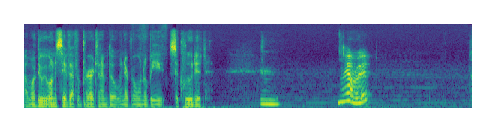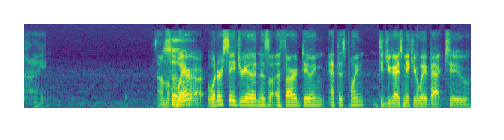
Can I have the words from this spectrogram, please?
Um, or do we want to save that for prayer time though, when everyone will be secluded? Mm. Yeah, right. All right. Um, So- where are, what are Sahdria and Az- Azar doing at this point? did you guys make your way back to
